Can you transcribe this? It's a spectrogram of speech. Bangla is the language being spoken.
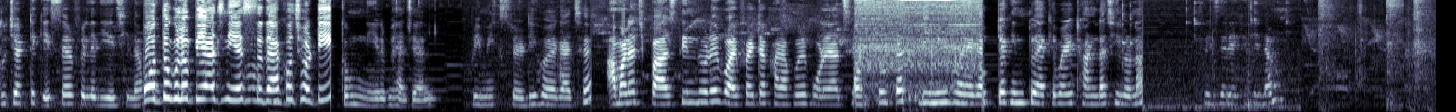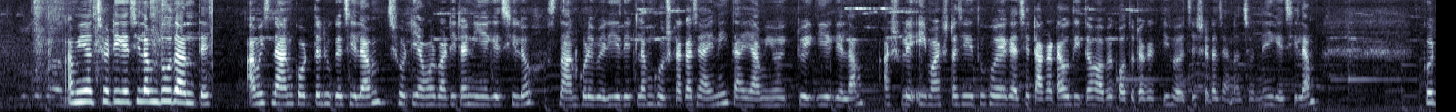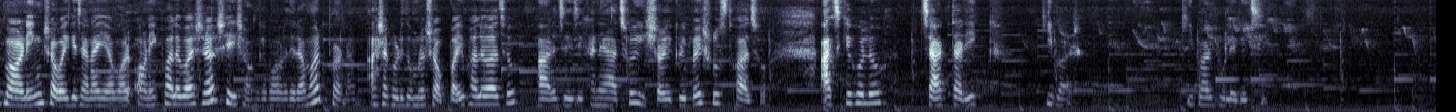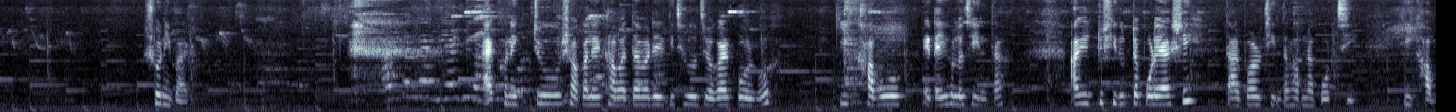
দু চারটে কেসার ফেলে দিয়েছিলাম। কতগুলো পেঁয়াজ নিয়ে এসছে দেখো ছোটি। একদম নির্ভেজাল। প্রিমিক্স রেডি হয়ে গেছে। আমার আজ পাঁচ দিন ধরে ওয়াইফাইটা খারাপ হয়ে পড়ে আছে। কতটা ক্রিমি হয়ে গেছে। কিন্তু একেবারে ঠান্ডা ছিল না। ফ্রিজে রেখে দিলাম। আমি আর ছোটি গেছিলাম দুধ আনতে। আমি স্নান করতে ঢুকেছিলাম। ছোটি আমার বাটিটা নিয়ে গেছিল। স্নান করে বেরিয়ে দেখলাম ঘোষ কাকা যায়নি তাই আমিও একটু এগিয়ে গেলাম। আসলে এই মাসটা যেহেতু হয়ে গেছে টাকাটাও দিতে হবে কত টাকা কি হয়েছে সেটা জানার জন্যই গেছিলাম। গুড মর্নিং সবাইকে জানাই আমার অনেক ভালোবাসা, সেই সঙ্গে বড়দের আমার প্রণাম। আশা করি তোমরা সবাই ভালো আছো, আর যে যেখানে আছো, ঈশ্বরের কৃপায় সুস্থ আছো। আজকে হলো চার তারিখ, কী বার? কী বার ভুলে গেছি। শনিবার। এখন একটু সকালের খাবার দাবারের কিছু জোগাড় করব। কি খাব, এটাই হলো চিন্তা। আগে একটু সিঁদুরটা পরে আসি, তারপর চিন্তা ভাবনা করছি, কি খাব।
